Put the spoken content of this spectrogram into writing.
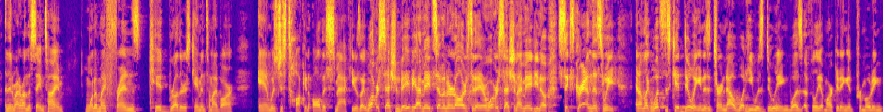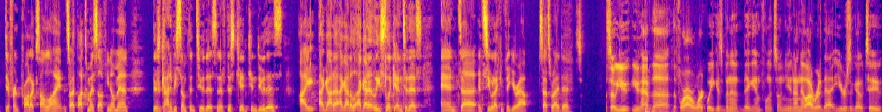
And then right around the same time, one of my friend's kid brothers came into my bar and was just talking all this smack. He was like, What recession, baby? I made $700 today. Or what recession? I made, you know, six grand this week. And I'm like, what's this kid doing? And as it turned out, what he was doing was affiliate marketing and promoting different products online. And so I thought to myself, you know, man, there's got to be something to this. And if this kid can do this, I, I gotta, I gotta, I gotta at least look into this and, uh, and see what I can figure out. So that's what I did. So you you have the the four hour work week has been a big influence on you, and I know I read that years ago too,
